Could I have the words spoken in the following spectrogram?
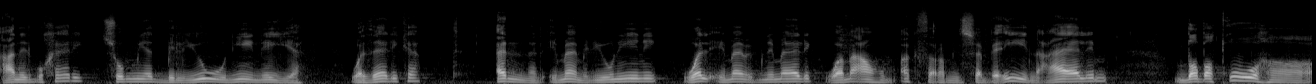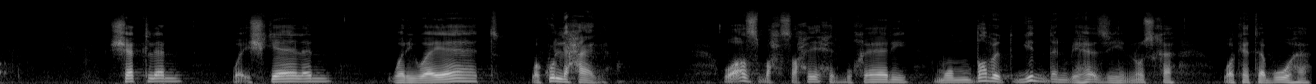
عن البخاري سميت باليونينية. وذلك أن الإمام اليونيني والإمام ابن مالك ومعهم أكثر من سبعين عالم ضبطوها شكلا وإشكالا وروايات وكل حاجة. وأصبح صحيح البخاري منضبط جدا بهذه النسخة وكتبوها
